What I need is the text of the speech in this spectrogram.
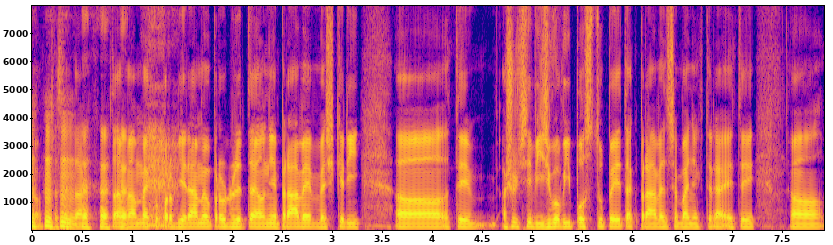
jo, přesně tak. Tam máme jako probíráme opravdu detailně právě veškerý uh, ty, až už ty výživové postupy, tak právě třeba některé i ty uh,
